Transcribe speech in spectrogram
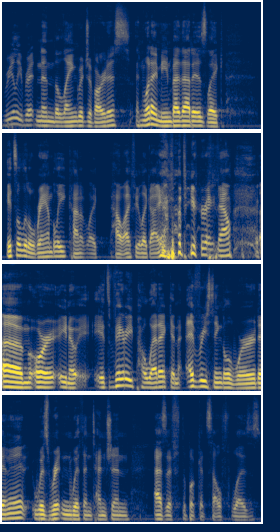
really written in the language of artists. And what I mean by that is like, it's a little rambly, kind of like how I feel like I am up here right now. Um, or, you know, it's very poetic, and every single word in it was written with intention as if the book itself was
